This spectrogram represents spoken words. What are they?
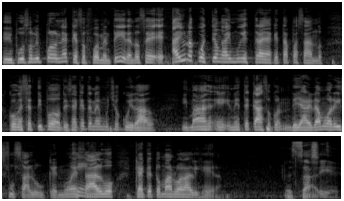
y puso Luis Polonia que eso fue mentira. Entonces eh, hay una cuestión ahí muy extraña que está pasando con ese tipo de noticias. Hay que tener mucho cuidado. Y más en, en este caso con de Yarira Morir y su salud, que no es Sí. algo que hay que tomarlo a la ligera. Exacto. Así es.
